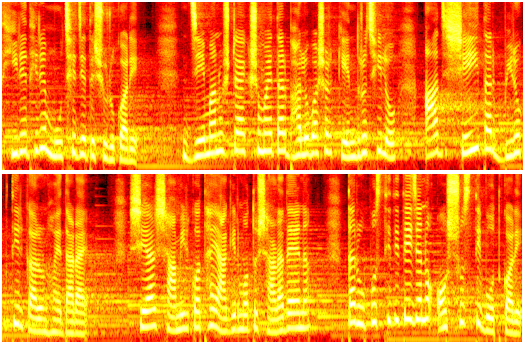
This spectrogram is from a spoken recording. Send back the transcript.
ধীরে ধীরে মুছে যেতে শুরু করে। যে মানুষটা একসময় তার ভালোবাসার কেন্দ্র ছিল, আজ সেই তার বিরক্তির কারণ হয়ে দাঁড়ায়। সে আর স্বামীর কথায় আগের মতো সাড়া দেয় না। তার উপস্থিতিতেই যেন অস্বস্তি বোধ করে।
